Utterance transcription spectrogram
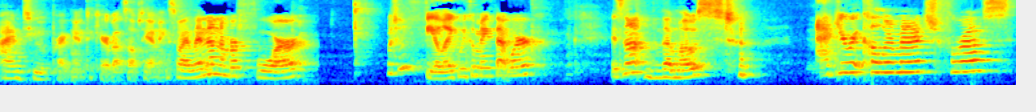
I'm too pregnant to care about self-tanning. So I landed on number four, which I feel like we could make that work. It's not the most accurate color match for us,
